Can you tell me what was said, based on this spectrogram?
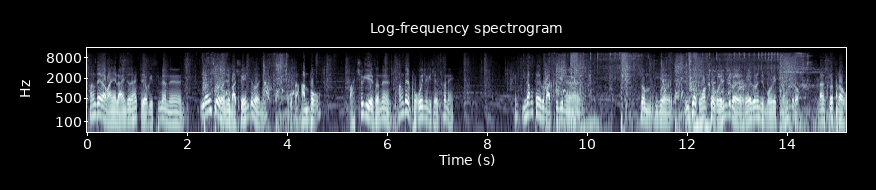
상대가 만약 라인전을 할 때 여기 있으면은, 이런 식으로 던지면 맞추기 힘들거든요. 이렇게 딱안 보고, 맞추기 위해서는 상대를 보고 있는 게 제일 편해. 이 상태에서 맞추기는, 좀 이게, 인쇄 공학적으로 힘들어요. 왜 그런지 모르겠지만 힘들어. 난 그렇더라고.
